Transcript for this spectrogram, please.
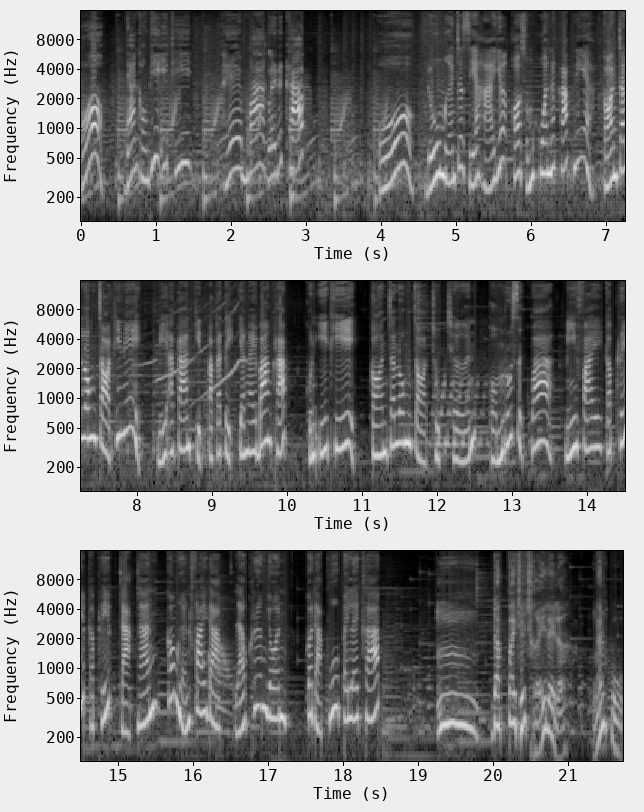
โอ้โหยานของพี่อีทีเท่มากเลยนะครับ โอ้ ดูเหมือนจะเสียหายเยอะพอสมควรนะครับเนี่ย ก่อนจะลงจอดที่นี่ มีอาการผิดปกติยังไงบ้างครับ คุณอีทีก่อนจะลงจอดฉุกเฉิน ผมรู้สึกว่ามีไฟกระพริบกระพริบ จากนั้นก็เหมือนไฟดับแล้วเครื่องยนต์ก็ดับวูบไปเลยครับๆอืม ดับไปเฉยๆเลยเหรอ งั้นปู่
